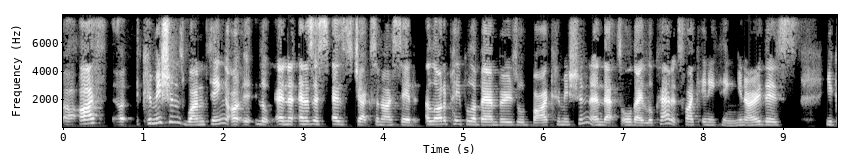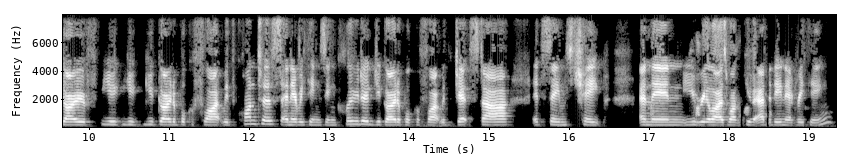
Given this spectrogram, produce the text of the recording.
I uh, commission's one thing. Look, and, and as as Jackson and I said, a lot of people are bamboozled by commission, and that's all they look at. It's like anything, you know. There's you go you you you go to book a flight with Qantas, and everything's included. You go to book a flight with Jetstar, it seems cheap, and then you realise once you've added in everything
